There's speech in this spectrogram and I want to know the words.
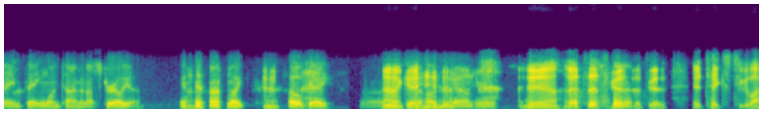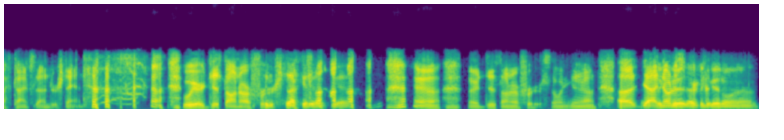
same thing one time in Australia. And I'm like, okay, I'm Okay. hunker down here. Yeah, that's that's good. That's good. It takes two lifetimes to understand. we are just on our first. Consecutive, yeah. yeah, we're just on our first. So when you get on, uh, yeah, That's I noticed. Good, that's a good one.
